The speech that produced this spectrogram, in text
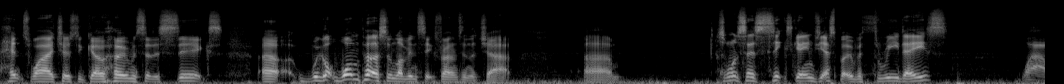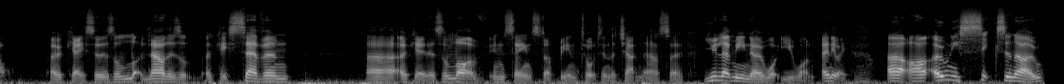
hence why I chose to go home instead of six. Uh, we got one person loving six rounds in the chat. Um, someone says six games, yes, but over three days. Wow. Okay, so there's a lot now. There's a, okay seven. Uh, okay, there's a lot of insane stuff being talked in the chat now, so you let me know what you want. Anyway, uh, our only 6 and 0,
